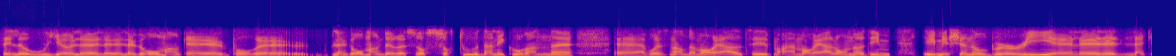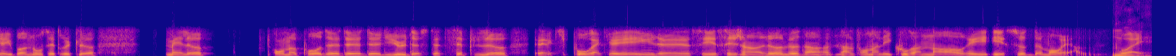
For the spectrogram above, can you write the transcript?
c'est là où il y a le, le, gros manque euh, pour euh, le gros manque de ressources, surtout dans les couronnes euh, avoisinantes de Montréal. Tu sais, à Montréal, on a des, des Mission Old Brewery, l'accueil Bono, ces trucs-là. Mais là, on n'a pas de, de, de, lieu de ce type-là euh, qui pourrait accueillir euh, ces, ces gens-là là, dans, dans, le fond dans les couronnes nord et, et sud de Montréal. Ouais,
